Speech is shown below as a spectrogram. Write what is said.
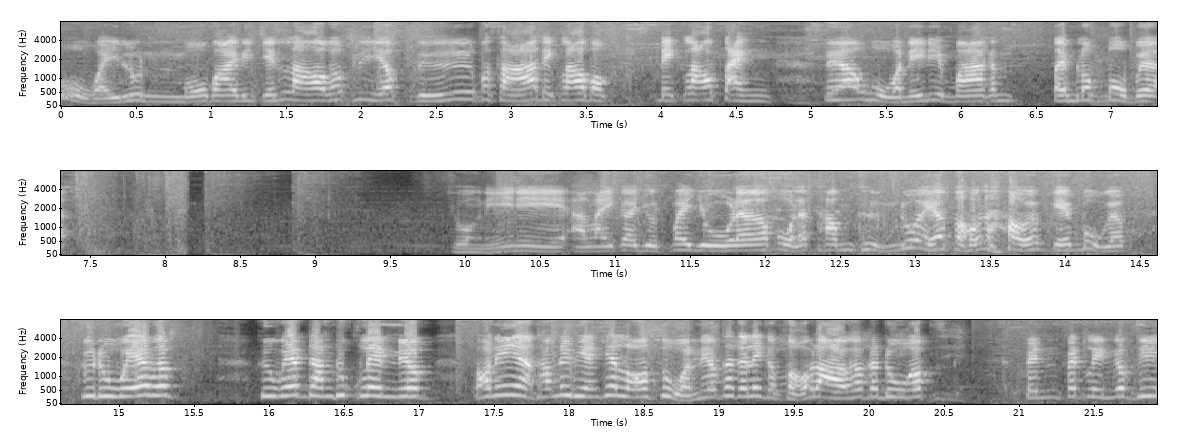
อ้วัยรุ่นโมบายดิเจนลาวครับนี่ครับหรือภาษาเด็กลาวบอกเด็กลาวแต่งเนี่ยโอ้โหวันนี้นี่มากันเต็มระบบเลยอะช่วงนี้นี่อะไรก็หยุดไม่อยู่แล้วครับโอ้แล้วทำถึงด้วยครับสองเราครับเกมบุกครับคือดูเวฟครับคือเวฟดันทุกเลนเนี่ยครับตอนนี้อะทำได้เพียงแค่รอสวนเนี่ยครับถ้าจะเล่นกับสองเราครับแล้วดูครับเป็นเฟสลินครับที่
